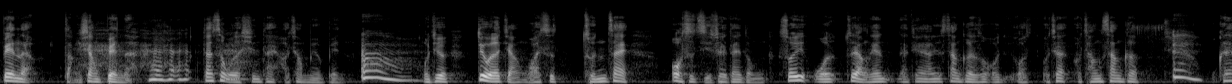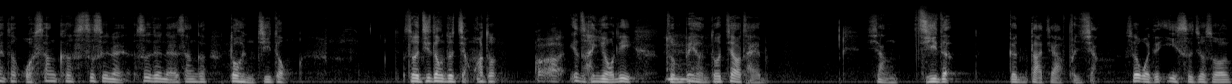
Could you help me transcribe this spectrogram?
变了，长相变了，但是我的心态好像没有变。嗯，我就对我来讲，我还是存在二十几岁那种。所以我这两天那天上课的时候，我我我在我常上课。嗯，我跟你说，我上课四十年四十年来上课都很激动，所以激动就讲话都啊一直很有力，准备很多教材。想急的跟大家分享，所以我的意思就是说，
